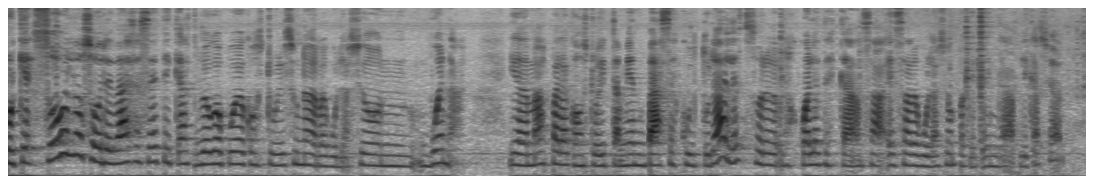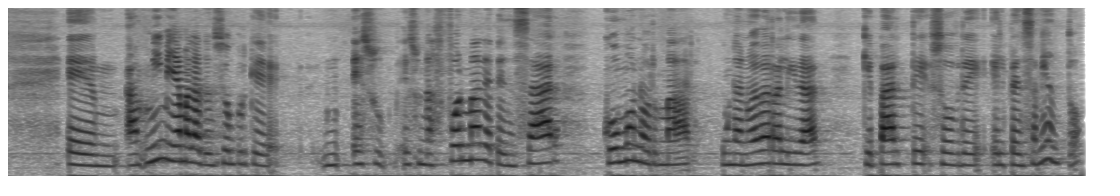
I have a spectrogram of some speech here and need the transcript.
porque solo sobre bases éticas luego puede construirse una regulación buena y además para construir también bases culturales sobre las cuales descansa esa regulación para que tenga aplicación. Eh, a mí me llama la atención porque es, es, una forma de pensar cómo normar una nueva realidad que parte sobre el pensamiento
